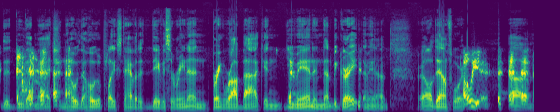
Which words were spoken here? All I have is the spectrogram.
to do that match and hold the the place to have it at the Davis Arena and bring Rob back and you in, and that'd be great. I mean, uh, we're all down for it. oh yeah. Um,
